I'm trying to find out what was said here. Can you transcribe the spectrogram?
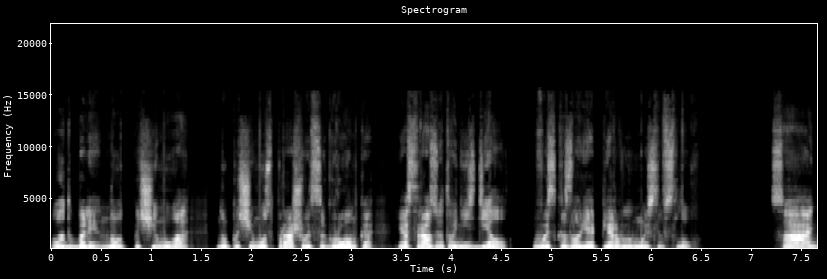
Вот блин, ну вот почему, а? Ну почему, спрашивается громко, я сразу этого не сделал? Высказал я первую мысль вслух. Сань.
